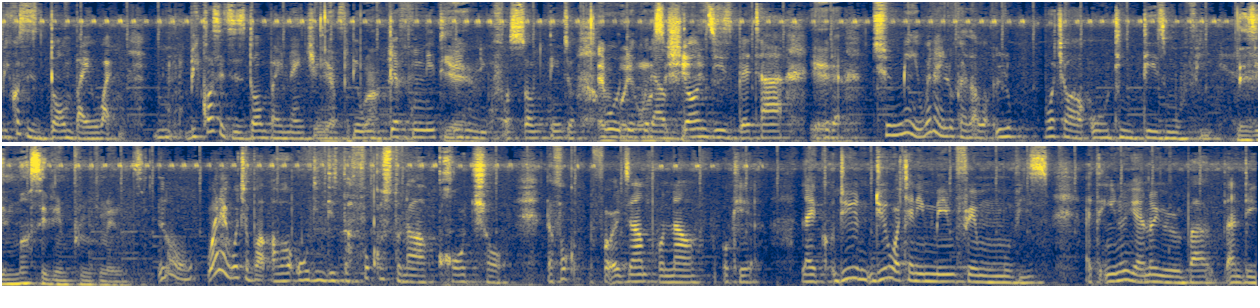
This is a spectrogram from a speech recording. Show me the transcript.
because it's done by white because it is done by Yeah, Nigerians. they will are- definitely yeah. look for something to. oh, Everybody they could have done it. this better. Yeah. have- To me, when I look at our look, watch our olden days movie, There's a massive improvement. no, when I watch about our olden days, that focused on our culture. The focus, for example, now, okay, like do you do you watch any mainframe movies? I think you know you are not Yoruba, and they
